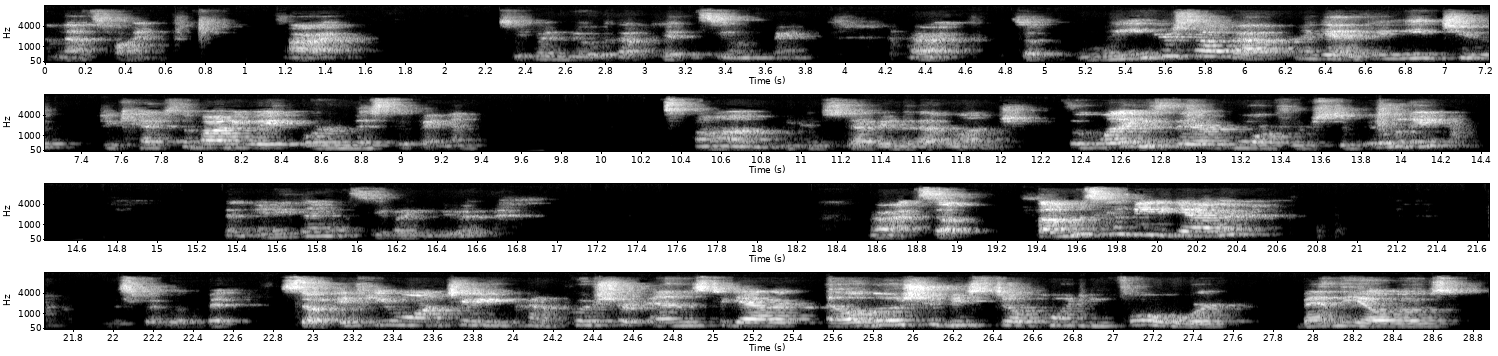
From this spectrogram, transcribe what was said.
and that's fine. All right, see if I can do it without hitting the ceiling fan. All right, so lean yourself out. And again, if you need to, to catch the body weight or miss the fan, um, you can step into that lunge. The leg is there more for stability than anything. Let's see if I can do it. All right, so thumbs can be together this way a little bit. So if you want to, you can kind of push your ends together. Elbows should be still pointing forward. Bend the elbows,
